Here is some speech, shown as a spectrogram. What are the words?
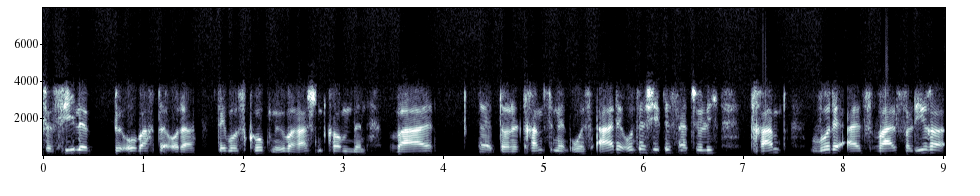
für viele Beobachter oder Demoskopen überraschend kommenden Wahl Donald Trumps in den USA. Der Unterschied ist natürlich, Trump wurde als Wahlverlierer,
